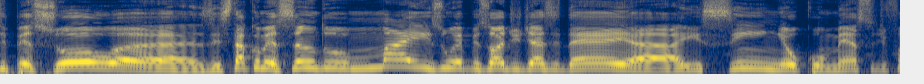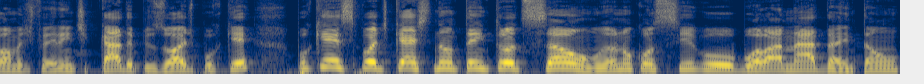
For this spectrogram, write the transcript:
e pessoas! Está começando mais um episódio de As Ideia. E sim, eu começo de forma diferente cada episódio, por quê? Porque esse podcast não tem introdução, eu não consigo bolar nada. Então,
